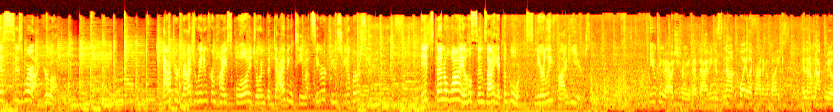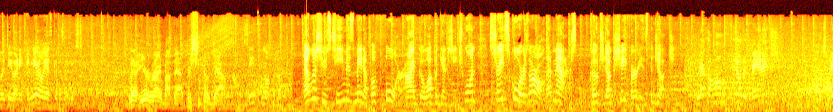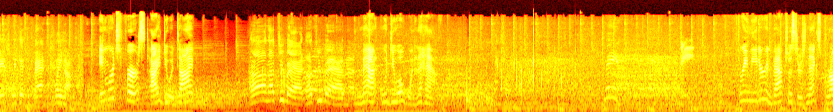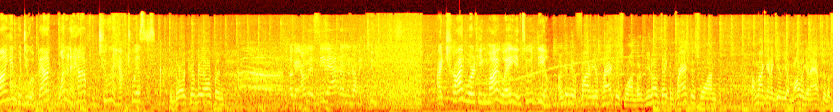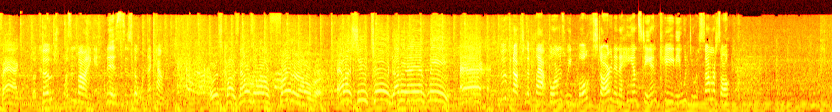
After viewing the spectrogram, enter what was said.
This is where I grew up. After graduating from high school, I joined the diving team at Syracuse University. It's been a while since I hit the boards, nearly five years. You can vouch for me that diving is not quite like riding a bike, and that I'm not going to be able to do anything nearly as good as I used to. That, you're right about that. There's no doubt. See, I'm off the hook. LSU's team is made up of four. I'd go up against each one. Straight scores are all that matters. Coach Doug Schaefer is the judge. We have the home field advantage, which means we get the bat cleanup. Inwards first, I do a dive. Oh, not too bad, not too bad. Matt would do a one and a half. Eight. Three meter and back twisters next. Brian would do a back one and a half with two and a half twists. The door could be open. Okay, I'm going to see that, and I'm going to drop it two twists. I tried working my way into a deal. I'll give you a five-year practice one, but if you don't take a practice one, I'm not going to give you a mulligan after the fact. But coach wasn't buying it. This is the one that counted. It was close. That was a little further over. LSU 2, WAFB. Eh. Moving up to the platforms, we'd both start in a handstand. Katie would do a somersault.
